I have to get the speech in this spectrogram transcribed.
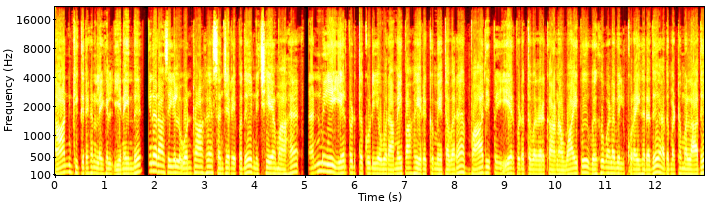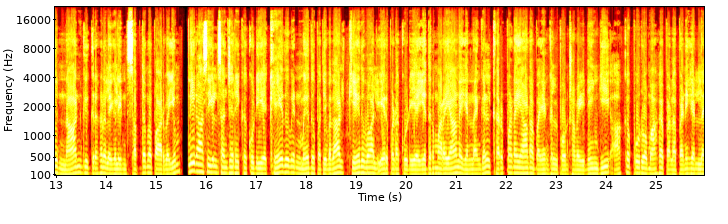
நான்கு கிரகநிலைகள் இணைந்து மீனராசியில் ஒன்றாக சஞ்சரிப்பது நிச்சயமாக நன்மையை ஏற்படுத்தக்கூடிய ஒரு அமைப்பாக இருக்குமே தவிர பாதிப்பை ஏற்படுத்துவதற்கான வாய்ப்பு வெகுவளவில் குறைகிறது. அது மட்டுமல்லாது நான்கு கிரகநிலைகளின் சப்தம பார்வையும் நீராசியில் சஞ்சரிக்கக்கூடிய கேதுவின் மீது பதிவதால் கேதுவால் ஏற்படக்கூடிய எதிர்மறையான எண்ணங்கள் கற்பனையான பயங்கள் போன்றவை நீங்கி ஆக்கப்பூர்வமாக பல பணிகளில்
